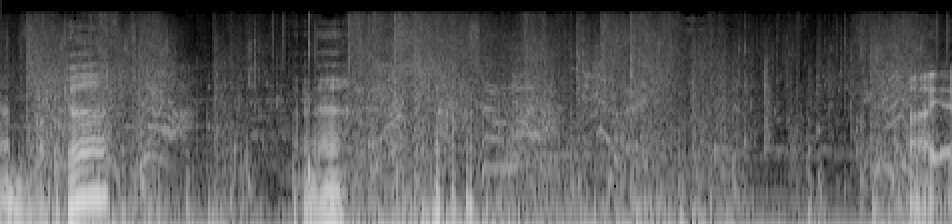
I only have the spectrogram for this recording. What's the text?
And uppercut. Uh, ah, yeah.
